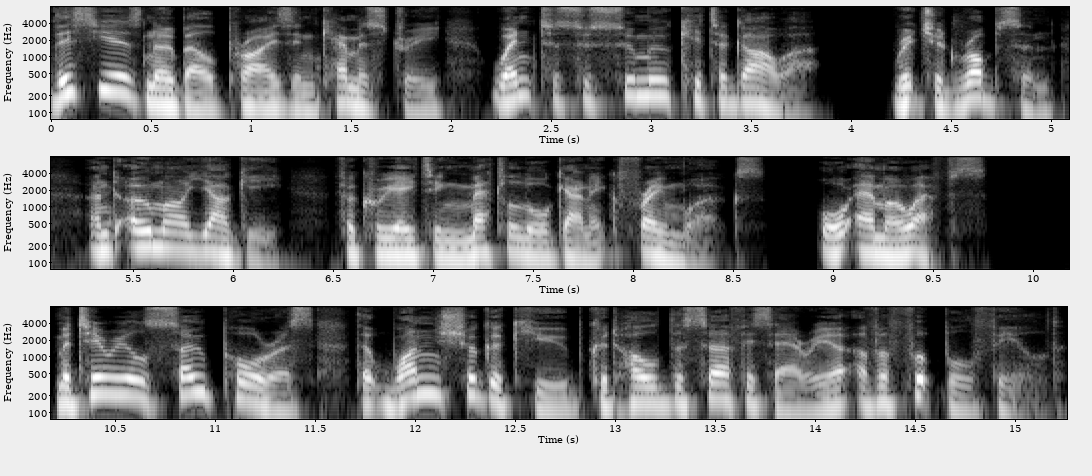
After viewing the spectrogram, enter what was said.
This year's Nobel Prize in Chemistry went to Susumu Kitagawa, Richard Robson, and Omar Yaghi for creating metal organic frameworks, or MOFs, materials so porous that one sugar cube could hold the surface area of a football field.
